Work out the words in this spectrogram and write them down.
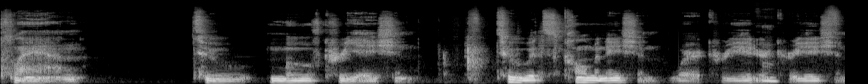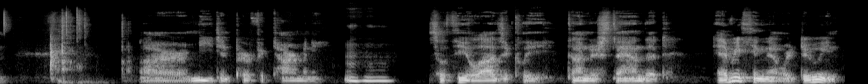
plan to move creation to its culmination, where creator and mm-hmm. creation are meet in perfect harmony. Mm-hmm. So, theologically, to understand that everything that we're doing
